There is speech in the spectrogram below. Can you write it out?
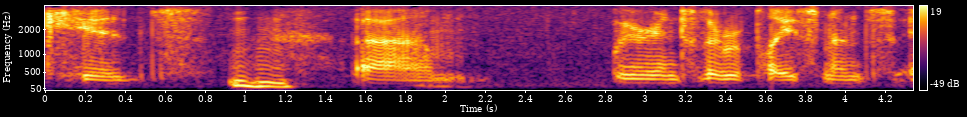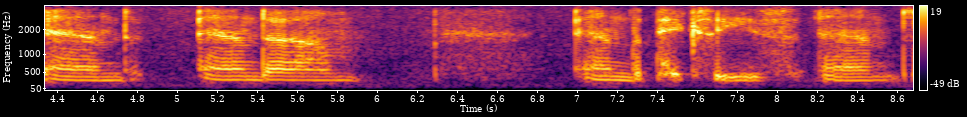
kids. Um, we were into the Replacements and and um, and the Pixies and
